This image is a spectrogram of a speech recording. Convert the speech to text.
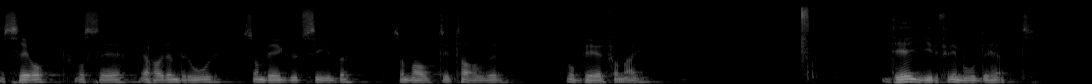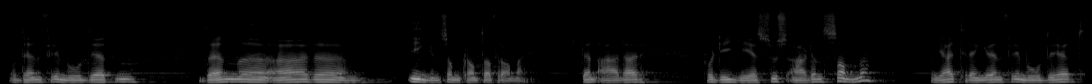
Og se opp og se jeg har en bror som ved Guds side, som alltid taler og ber for meg. Det gir frimodighet. Og den frimodigheten, den eh, er eh, ingen som kan ta fra meg. Den er der fordi Jesus er den samme. Og jeg trenger en frimodighet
